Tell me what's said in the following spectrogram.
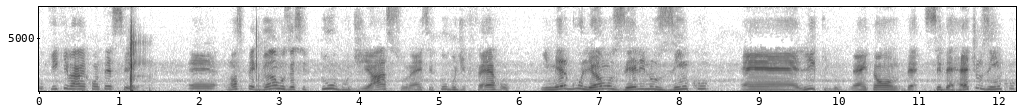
o que, que vai acontecer? é, nós pegamos esse tubo de aço, né, esse tubo de ferro, e mergulhamos ele no zinco é, líquido. Né? Então de, se derrete o zinco,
